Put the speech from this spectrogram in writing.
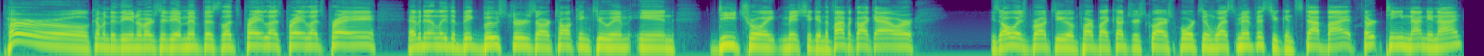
Pearl coming to the University of Memphis. Let's pray, let's pray, let's pray. Evidently, the big boosters are talking to him in Detroit, Michigan. The 5 o'clock hour is always brought to you in part by Country Squire Sports in West Memphis. You can stop by at 1399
